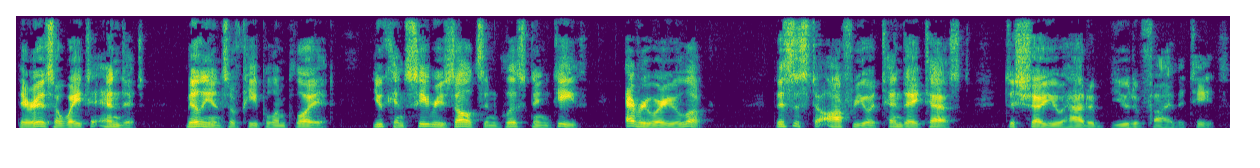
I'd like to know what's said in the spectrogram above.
There is a way to end it. Millions of people employ it. You can see results in glistening teeth everywhere you look. This is to offer you a 10 day test to show you how to beautify the teeth.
